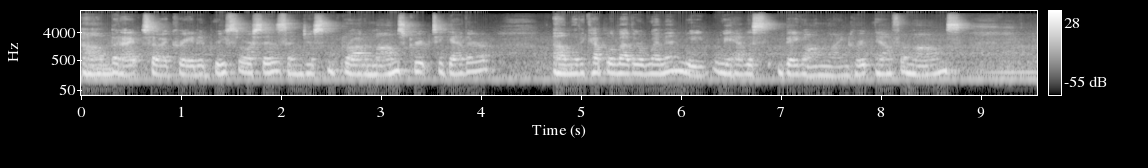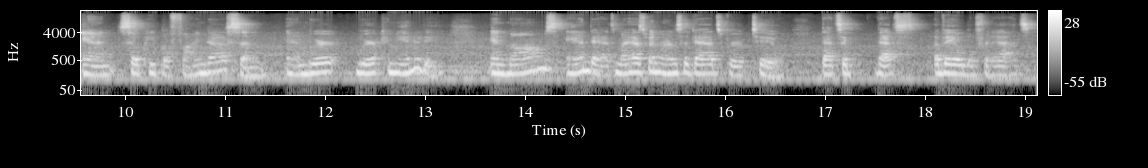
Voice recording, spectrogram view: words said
Um, but I, so I created resources and just brought a moms group together um, with a couple of other women. We we have this big online group now for moms, and so people find us, and and we're we're a community and moms and dads. My husband runs a dads group too. That's a that's available for dads.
